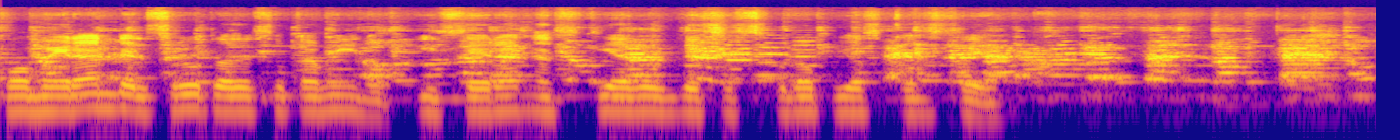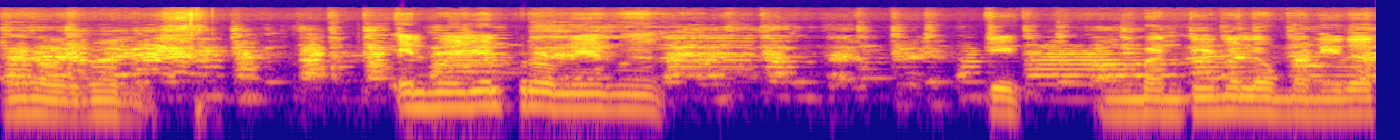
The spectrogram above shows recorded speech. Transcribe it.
comerán del fruto de su camino y serán hastiados de sus propios consejos. Hermanos, el mayor problema que mantiene la humanidad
